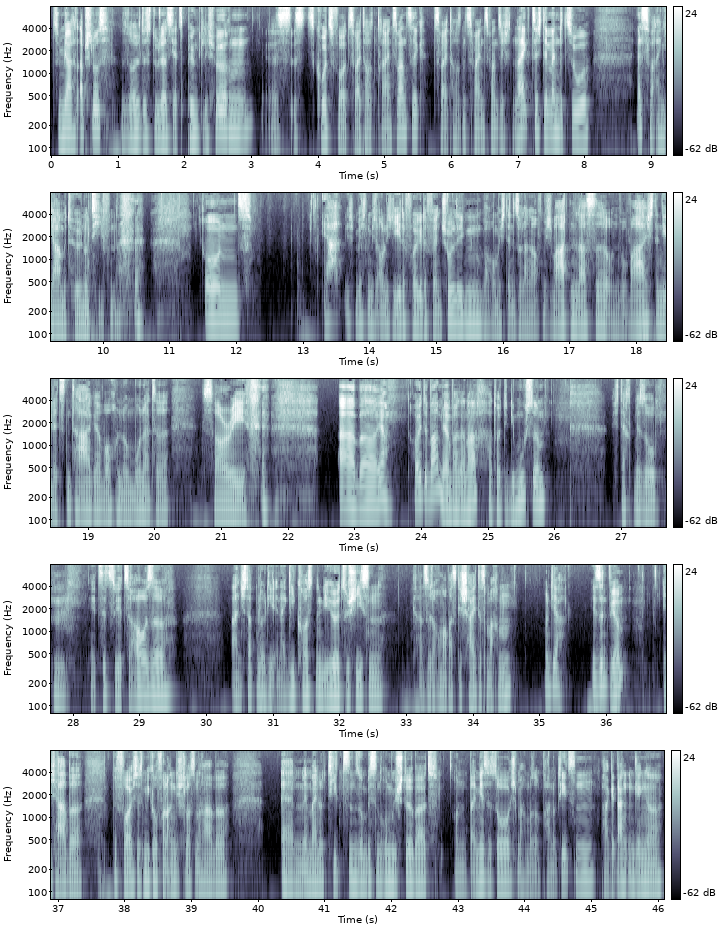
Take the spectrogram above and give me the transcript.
Zum Jahresabschluss solltest du das jetzt pünktlich hören. Es ist kurz vor 2023. 2022 neigt sich dem Ende zu. Es war ein Jahr mit Höhen und Tiefen. und ja, ich möchte mich auch nicht jede Folge dafür entschuldigen, warum ich denn so lange auf mich warten lasse und wo war ich denn die letzten Tage, Wochen und Monate. Sorry. Aber ja, heute war mir einfach danach, hat heute die Muße. Ich dachte mir so, hm, jetzt sitzt du hier zu Hause, Anstatt nur die Energiekosten in die Höhe zu schießen, kannst du doch mal was Gescheites machen. Und ja, hier sind wir. Ich habe, bevor ich das Mikrofon angeschlossen habe, ähm, in meinen Notizen so ein bisschen rumgestöbert. Und bei mir ist es so, ich mache mal so ein paar Notizen, ein paar Gedankengänge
